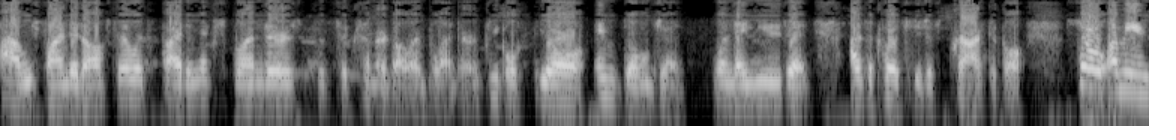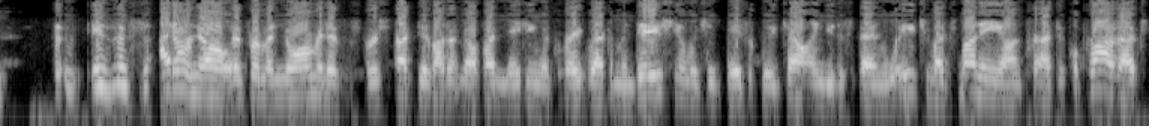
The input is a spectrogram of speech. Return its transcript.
Uh, we find it also with Vitamix blenders, the six hundred dollar blender. People feel indulgent when they use it, as opposed to just practical. So, I mean, is this, I don't know, and from a normative perspective, I don't know if I'm making a great recommendation, which is basically telling you to spend way too much money on practical products,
